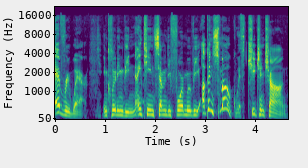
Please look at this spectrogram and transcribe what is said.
everywhere, including the 1974 movie Up in Smoke with Cheech and Chong.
